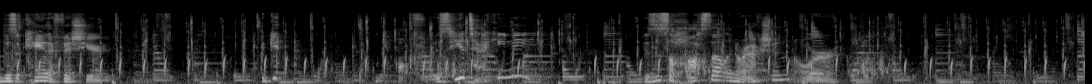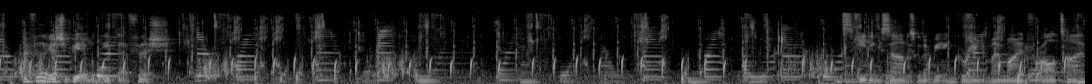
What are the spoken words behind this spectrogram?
There's a can of fish here. Get, off. Is he attacking me? Is this a hostile interaction, or... I feel like I should be able to eat that fish. Sound is going to be ingrained in my mind for all time.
